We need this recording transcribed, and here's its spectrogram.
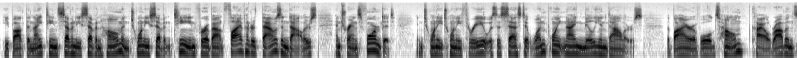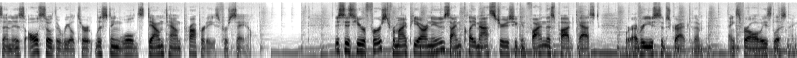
He bought the 1977 home in 2017 for about $500,000 and transformed it. In 2023, it was assessed at $1.9 million. The buyer of Wold's home, Kyle Robinson, is also the realtor listing Wold's downtown properties for sale. This is Here First from IPR News. I'm Clay Masters. You can find this podcast wherever you subscribe to them. Thanks for always listening.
